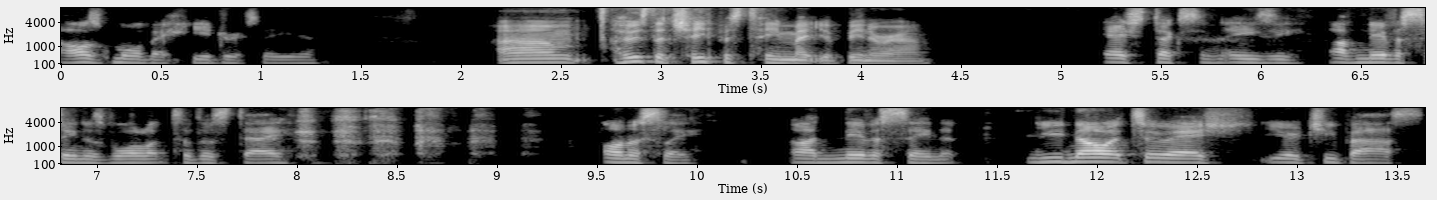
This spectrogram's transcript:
I was more of a hairdresser. Yeah. Um, who's the cheapest teammate you've been around? Ash Dixon, easy. I've never seen his wallet to this day. Honestly, I've never seen it. You know it too, Ash. You're a cheap ass.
